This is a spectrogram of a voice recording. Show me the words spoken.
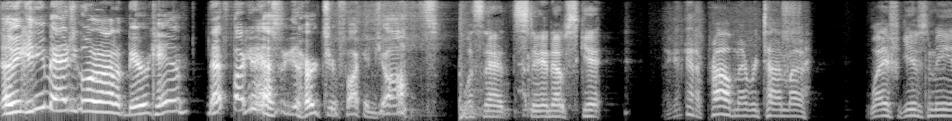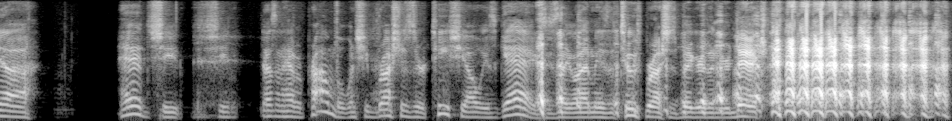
I mean, can you imagine going on a beer can? That fucking has to hurt your fucking jaws. What's that stand up skit? Like, I got a problem every time my wife gives me a head. She she doesn't have a problem, but when she brushes her teeth, she always gags. He's like, well, that means the toothbrush is bigger than your dick.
